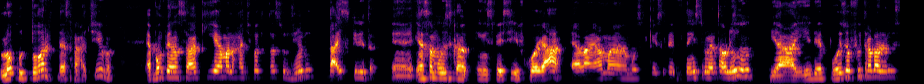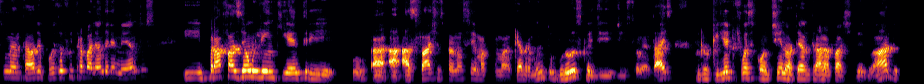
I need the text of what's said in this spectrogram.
locutor dessa narrativa, é bom pensar que é uma narrativa que está surgindo da escrita. É, essa música em específico, Oiá, ela é uma música que eu escrevi sem instrumental nenhum. E aí depois eu fui trabalhando instrumental, depois eu fui trabalhando elementos E para fazer um link entre a, a, as faixas, para não ser uma, uma, quebra muito brusca de, de, instrumentais, porque eu queria que fosse contínuo até entrar na parte do Eduardo,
